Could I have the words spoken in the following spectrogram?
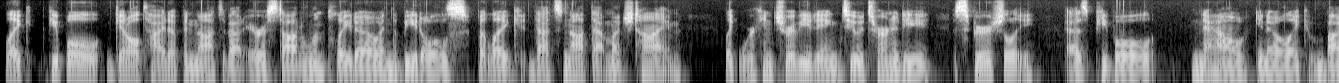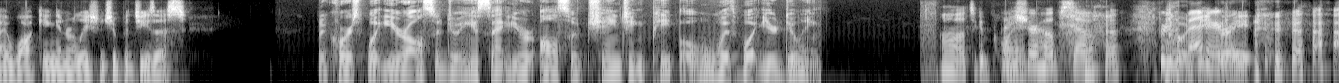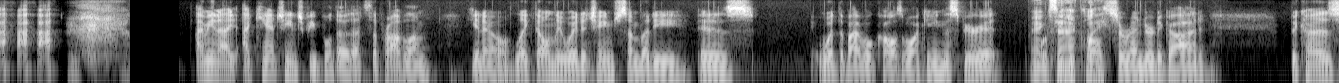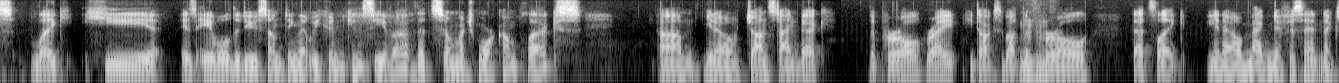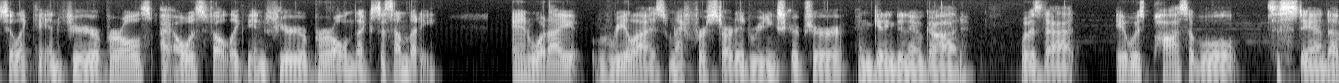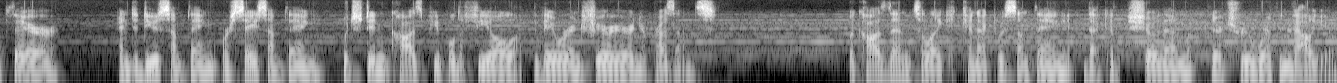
Like people get all tied up in knots about Aristotle and Plato and the Beatles, but like that's not that much time. Like we're contributing to eternity spiritually as people now, you know, like by walking in relationship with Jesus. But of course, what you're also doing is that you're also changing people with what you're doing. Oh, that's a good point. I sure hope so. For that the would better. be great. I mean, I, I can't change people though. That's the problem. You know, like the only way to change somebody is what the Bible calls walking in the Spirit. Exactly. call surrender to God. because like he is able to do something that we couldn't conceive of that's so much more complex um, you know john steinbeck the pearl right he talks about the Mhm. pearl that's like you know magnificent next to like the inferior pearls i always felt like the inferior pearl next to somebody and what i realized when i first started reading scripture and getting to know god was that it was possible to stand up there and to do something or say something which didn't cause people to feel they were inferior in your presence but caused them to like connect with something that could show them their true worth and value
